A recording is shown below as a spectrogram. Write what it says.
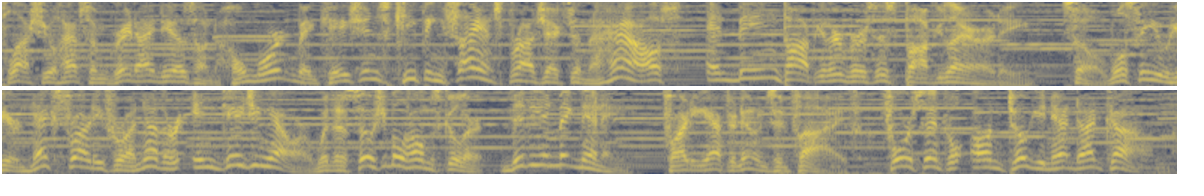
Plus, you'll have some great ideas on homework, vacations, keeping science projects in the house, and being popular versus popularity. So, we'll see you here next Friday for another engaging hour with a sociable homeschooler, Vivian McNinney. Friday afternoons at 5, 4 Central on TogiNet.com.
